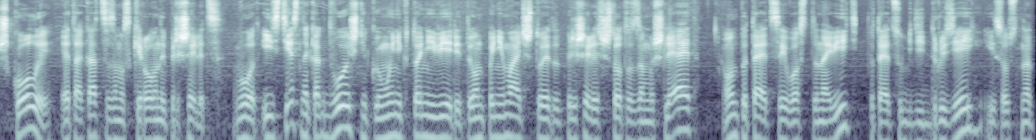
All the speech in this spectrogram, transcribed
школы – это, оказывается, замаскированный пришелец. Вот, и, естественно, как двоечнику ему никто не верит, и он понимает, что этот пришелец что-то замышляет, он пытается его остановить, пытается убедить друзей, и, собственно,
